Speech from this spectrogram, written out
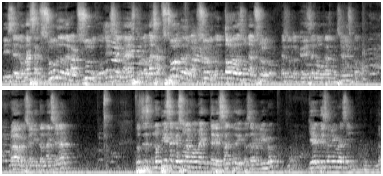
Dice lo más absurdo de lo absurdo, dice el maestro, lo más absurdo de lo absurdo, todo es un absurdo. Eso es lo que dicen otras versiones como nueva versión internacional. Entonces, ¿no piensan que es una forma interesante de empezar un libro? ¿Quién empieza un libro así? ¿No?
